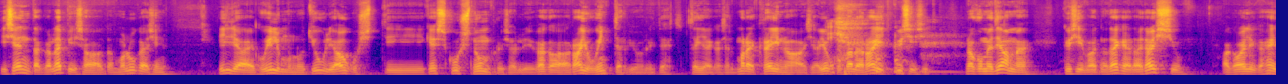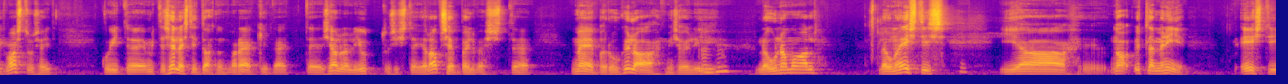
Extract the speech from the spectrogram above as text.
iseendaga läbi saada, ma lugesin hiljaaegu ilmunud juuli-augusti Kes-kus numbris oli väga raju intervjuu oli tehtud teiega seal, Marek Reinaas ja Juku-Kalle Raid küsisid, nagu me teame, küsivad nad ägedaid asju, aga oli ka häid vastuseid kuid äh, mitte sellest ei tahtnud ma rääkida, et äh, seal oli juttu siis teie lapsepõlvest äh, Mäepõru küla, mis oli mm -hmm. lõunamaal, Lõuna-Eestis ja no ütleme nii, Eesti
